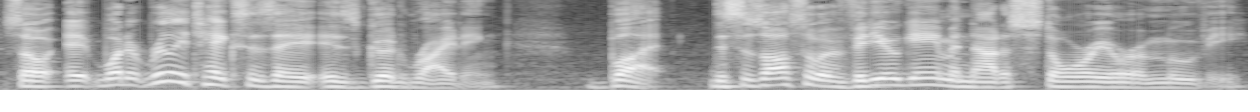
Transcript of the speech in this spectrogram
So it, what it really takes is a is good writing, but this is also a video game and not a story or a movie.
